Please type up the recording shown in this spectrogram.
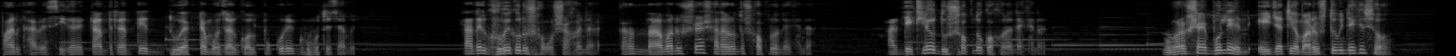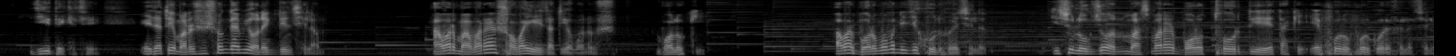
পান খাবে, সিগারেট টানতে টানতে দু একটা মজার গল্প করে ঘুমোতে যাবে। তাদের ঘুমে কোনো সমস্যা হয় না, কারণ না মানুষরা সাধারণত স্বপ্ন দেখে না, আর দেখলেও দুঃস্বপ্ন কখনো দেখে না। মুবারক সাহেব বললেন, এই জাতীয় মানুষ তুমি দেখেছ? জি, দেখেছি। এই জাতীয় মানুষের সঙ্গে আমি অনেক দিন ছিলাম। আমার মামারা সবাই এই জাতীয় মানুষ। বলো কি? আমার বড় মামা নিজে খুন হয়েছিলেন। কিছু লোকজন মাছ মারার বড় থোর দিয়ে তাকে এফোর ওফোর করে ফেলেছিল।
